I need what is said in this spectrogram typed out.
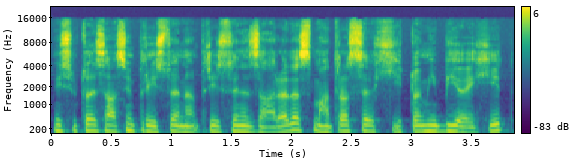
Mislim, to je sasvim pristojna, pristojna zarada. Smatrao se hitom i bio je hit.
